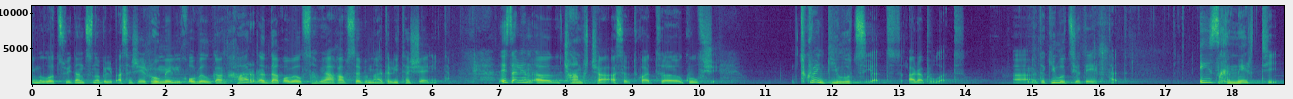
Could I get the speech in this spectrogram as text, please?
იმ ლოცვიდან ცნობილი პასაჟი, რომელი ყოველგან ხარ და ყოველსავე აღავსებ მადლითა შენით. ეს ძალიან ჩამრჩა, ასე ვთქვათ, გულში. თქვენ გილოციათ არაფულად და გილოციათ ერთად. ეს ღმერთი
